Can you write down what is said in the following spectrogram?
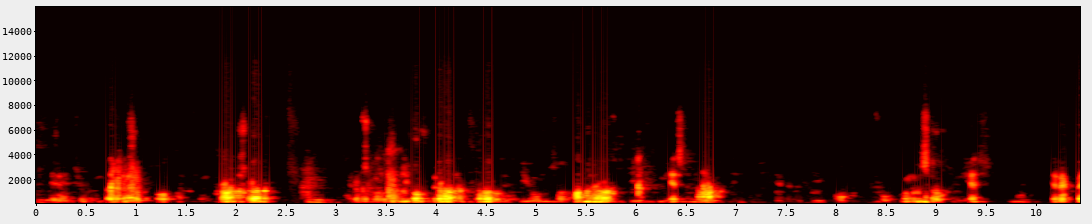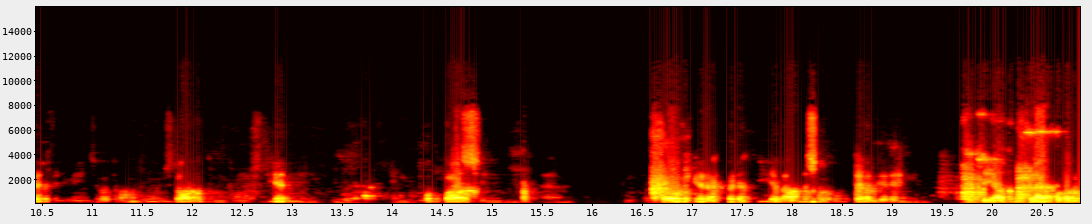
Hier en so kom bid ek volgens van François. Nog nie opdra en vra dat die hom sal aanraak die meeste naam die volkom sal genees. Here ek bid vir die mense wat rondom hom staan om hom te ondersteun en, en oppas en ehm versorg Here ek bid dat U julle hande sal optel weer en dat jy elke plek waar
